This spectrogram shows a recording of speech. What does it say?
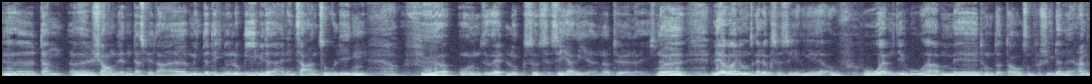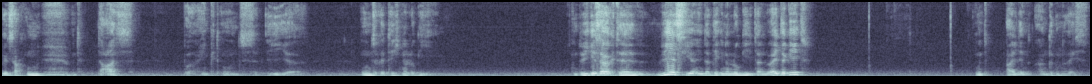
äh, dann äh, schauen werden, dass wir da in der Technologie wieder einen Zahn zulegen für unsere Luxusserie natürlich. Ne? Wir wollen unsere Luxusserie auf hohem Niveau haben mit 100.000 verschiedenen andere Sachen und das bringt uns hier unsere Technologie. Und wie gesagt, äh, wie es hier in der Technologie dann weitergeht und all den anderen Rest,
